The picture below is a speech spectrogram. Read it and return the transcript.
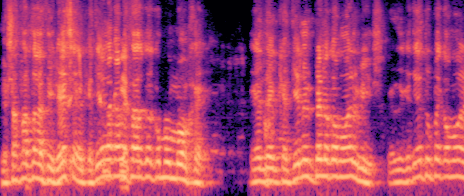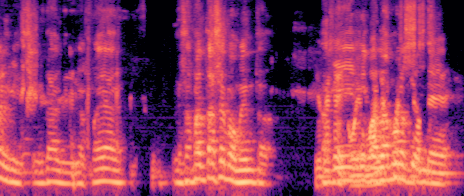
Les ha faltado decir ese, el que tiene la cabeza como un monje. El del que tiene el pelo como Elvis, el del que tiene tu pelo como Elvis y tal. Y nos fue, les ha faltado ese momento. Yo Aquí o igual, es recordamos- cuestión de,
